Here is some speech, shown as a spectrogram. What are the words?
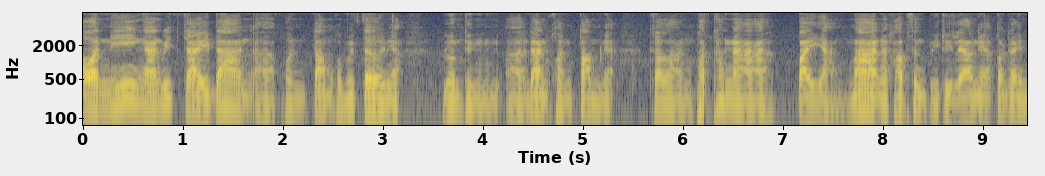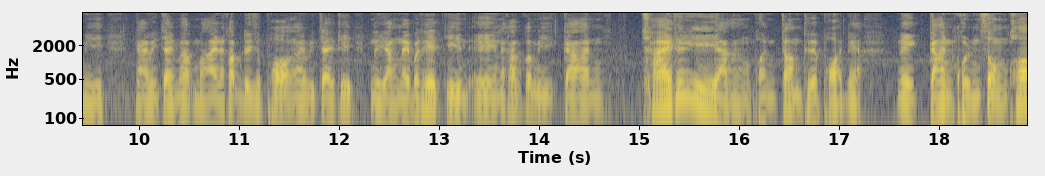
ตอนนี้งานวิจัยด้านควอนตัมคอมพิวเตอร์เนี่ยรวมถึงด้านควอนตัมเนี่ยกำลังพัฒนาไปอย่างมากนะครับ ซึ่งปีที่แล้วเนี่ยก็ได้มีงานวิจัยมากมายนะครับ โดยเฉพาะงานวิจัยที่ในอย่างในประเทศจีนเองนะครับ ก็มีการใช้เทคโนโลยีอย่าง quantum teleport เนี่ยในการขนส่งข้อ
